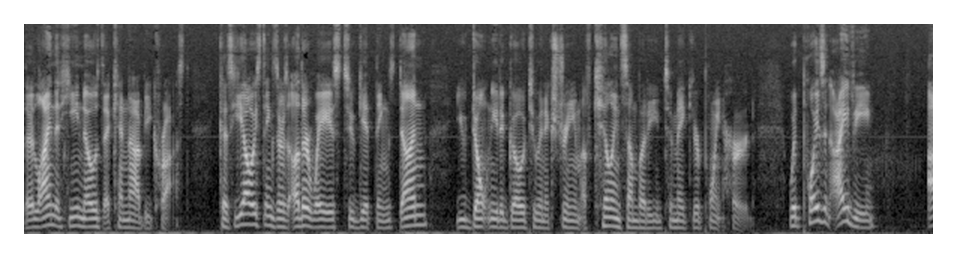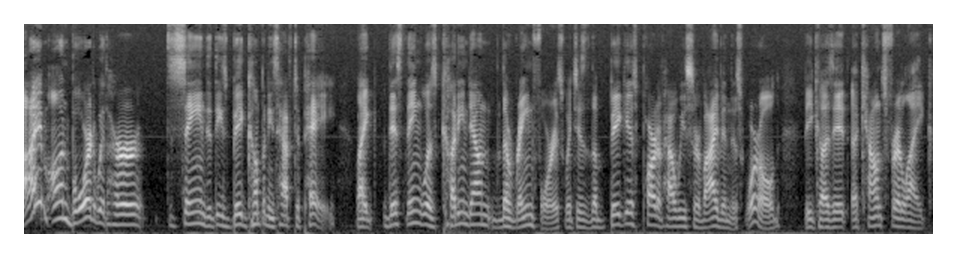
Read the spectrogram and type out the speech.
The line that he knows that cannot be crossed, because he always thinks there's other ways to get things done. You don't need to go to an extreme of killing somebody to make your point heard. With Poison Ivy, I'm on board with her saying that these big companies have to pay. Like this thing was cutting down the rainforest, which is the biggest part of how we survive in this world because it accounts for like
